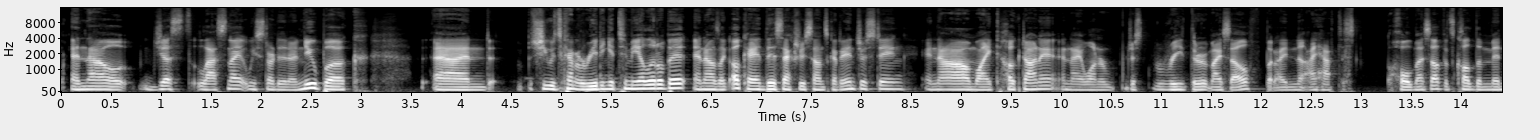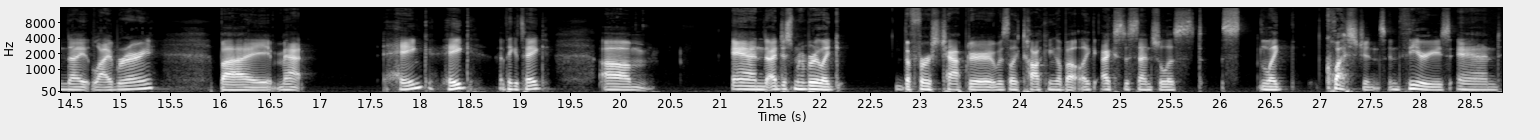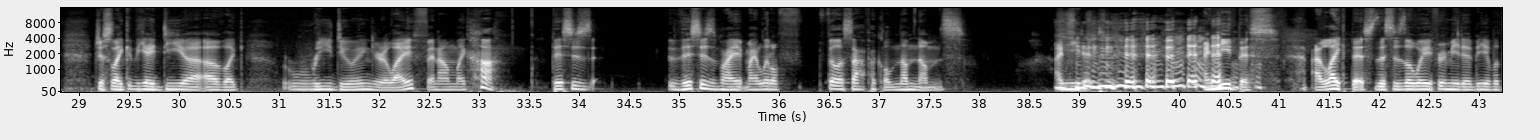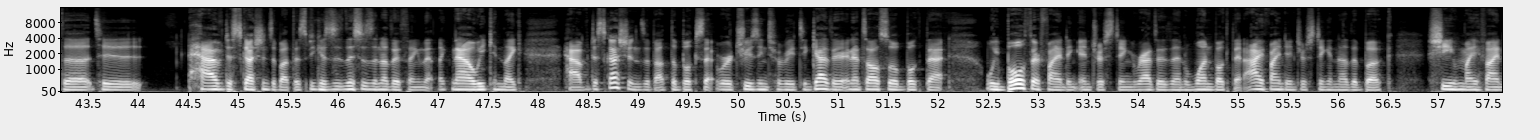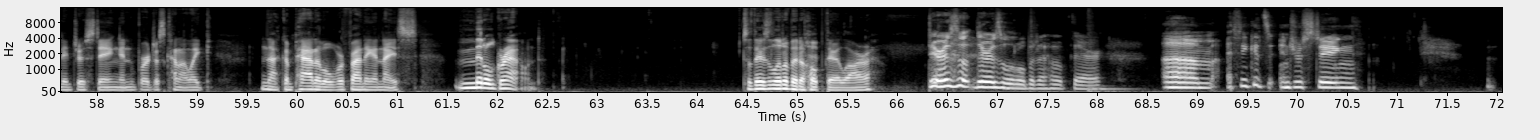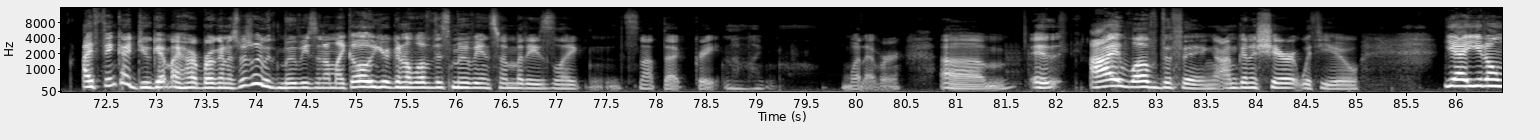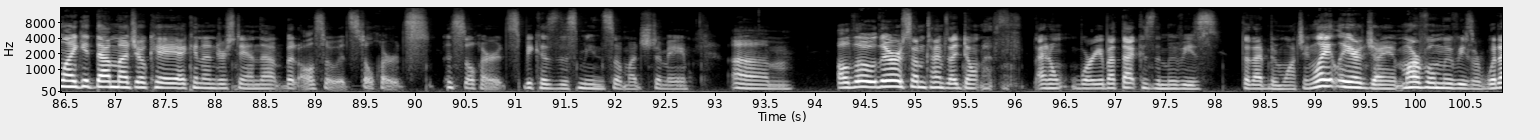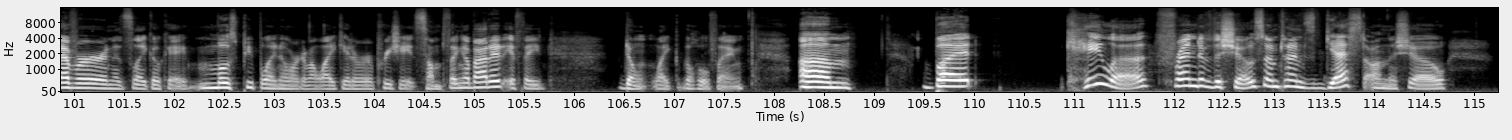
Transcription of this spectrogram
and now just last night we started a new book and she was kind of reading it to me a little bit and i was like okay this actually sounds kind of interesting and now i'm like hooked on it and i want to just read through it myself but i know i have to hold myself. It's called The Midnight Library by Matt Haig. Haig, I think it's Haig. Um, and I just remember like the first chapter. It was like talking about like existentialist like questions and theories and just like the idea of like redoing your life. And I'm like, huh, this is this is my my little f- philosophical num nums. I need it. I need this. I like this. This is a way for me to be able to to have discussions about this because this is another thing that like now we can like have discussions about the books that we're choosing to read together. And it's also a book that we both are finding interesting rather than one book that I find interesting another book she might find interesting. And we're just kind of like not compatible. We're finding a nice middle ground. So there's a little bit of hope there Lara. There is a, there is a little bit of hope there. Um I think it's interesting I think I do get my heart broken, especially with movies, and I'm like, oh, you're gonna love this movie, and somebody's like, it's not that great, and I'm like, whatever. Um, it, I love the thing. I'm gonna share it with you. Yeah, you don't like it that much. Okay, I can understand that, but also it still hurts. It still hurts because this means so much to me. Um, although there are sometimes I don't, I don't worry about that because the movie's that I've been watching lately are giant Marvel movies or whatever. And it's like, okay, most people I know are going to like it or appreciate something about it if they don't like the whole thing. Um, but Kayla, friend of the show, sometimes guest on the show,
